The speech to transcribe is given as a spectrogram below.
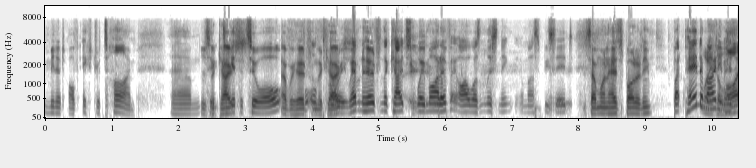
minute of extra time. Um, Is to, the to get coach- the two all. have we heard from the 4-3. coach? We haven't heard from the coach. We might have. I wasn't listening. It must be said. Someone has spotted him. But pandemonium has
